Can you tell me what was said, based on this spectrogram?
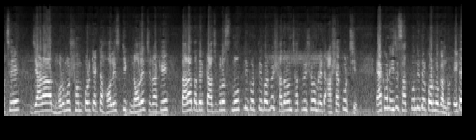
আছে, যারা ধর্ম সম্পর্কে একটা হলিস্টিক নলেজ রাখে, তারা তাদের কাজগুলো স্মুথলি করতে পারবে। সাধারণ ছাত্র হিসেবে আমরা এটা আশা করছি। এখন এই যে সাতপন্থীদের কর্মকাণ্ড, এটা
